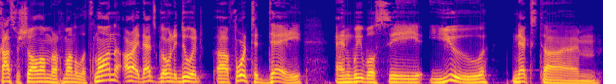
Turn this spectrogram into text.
Chas v'shalom, Rahman al All right, that's going to do it uh, for today, and we will see you next time.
